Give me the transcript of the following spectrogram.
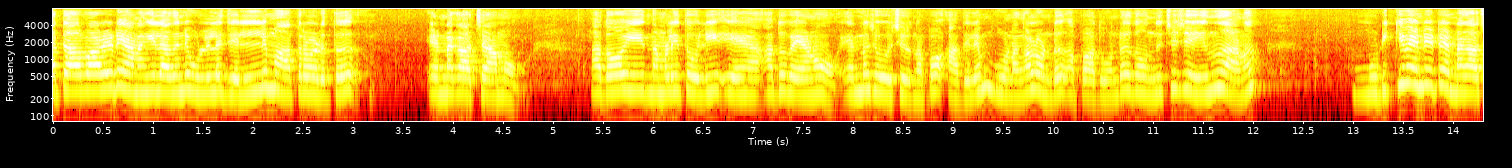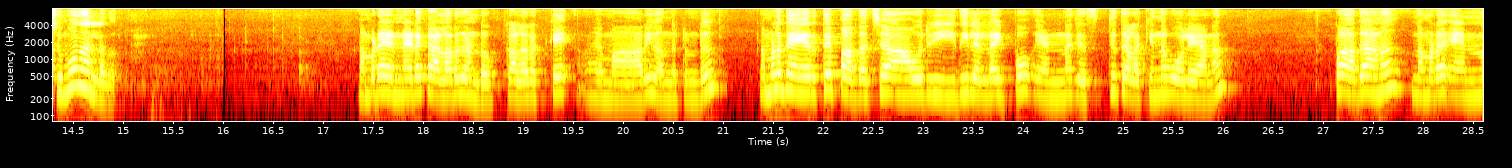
കറ്റാർവാഴയുടെ ആണെങ്കിൽ അതിന്റെ ഉള്ളിലെ ജെല്ല് മാത്രം എടുത്ത് എണ്ണ കാച്ചാമോ? അതോ ഈ നമ്മൾ ഈ തൊലി അത് വേണോ എന്ന് ചോദിച്ചിരുന്നു. അപ്പോൾ അതിലും ഗുണങ്ങളുണ്ട്. അപ്പോൾ അതുകൊണ്ട് ഇത് ഒന്നിച്ച് ചെയ്യുന്നതാണ്. മുടിക്ക് വേണ്ടിയിട്ട് എണ്ണ കാച്ചുമ്പോൾ നല്ലത്. നമ്മുടെ എണ്ണയുടെ കളർ കണ്ടോ? കളറൊക്കെ മാറി വന്നിട്ടുണ്ട്. നമ്മൾ നേരത്തെ പതച്ച ആ ഒരു രീതിയിലല്ല ഇപ്പോൾ എണ്ണ ജസ്റ്റ് തിളയ്ക്കുന്ന പോലെയാണ്. അപ്പോൾ അതാണ് നമ്മുടെ എണ്ണ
